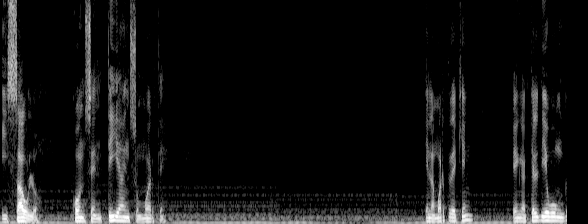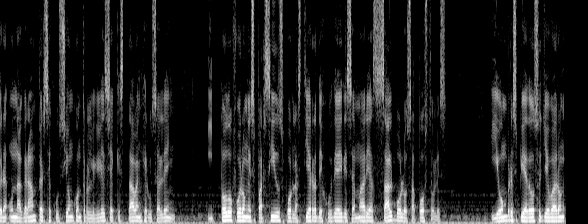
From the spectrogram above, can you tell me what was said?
Y Saulo consentía en su muerte ¿En la muerte de quién? En aquel día hubo una gran persecución contra la iglesia que estaba en Jerusalén, y todos fueron esparcidos por las tierras de Judea y de Samaria, salvo los apóstoles. Y hombres piadosos llevaron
